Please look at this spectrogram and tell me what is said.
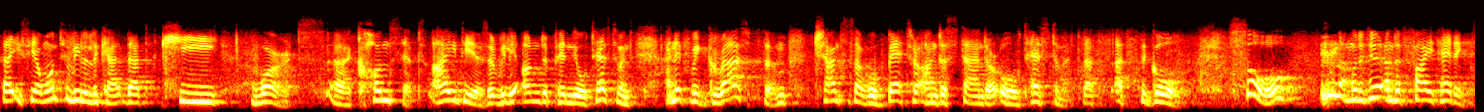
Uh, you see, I want to really look at that key words, uh, concepts, ideas that really underpin the Old Testament. And if we grasp them, chances are we'll better understand our Old Testament. That's, that's the goal. So, I'm going to do it under five headings.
